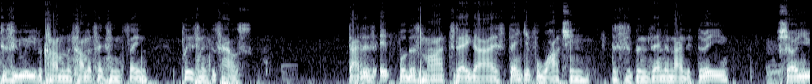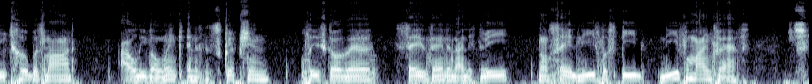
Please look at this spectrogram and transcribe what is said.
Just leave a comment in the comment section saying, please make this house that is it for this mod today guys. Thank you for watching. This has been Xander93 showing you Tobba's mod. I'll leave a link in the description. Please go there. Say Xander93. Don't say Need for Speed. Need for Minecraft. Jesus,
